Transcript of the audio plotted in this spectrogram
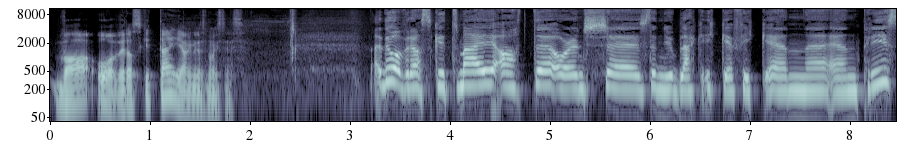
Hva overrasket deg, Agnes Moxnes? Det overrasket meg at eh, Orange is the New Black ikke fikk en, en, pris.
